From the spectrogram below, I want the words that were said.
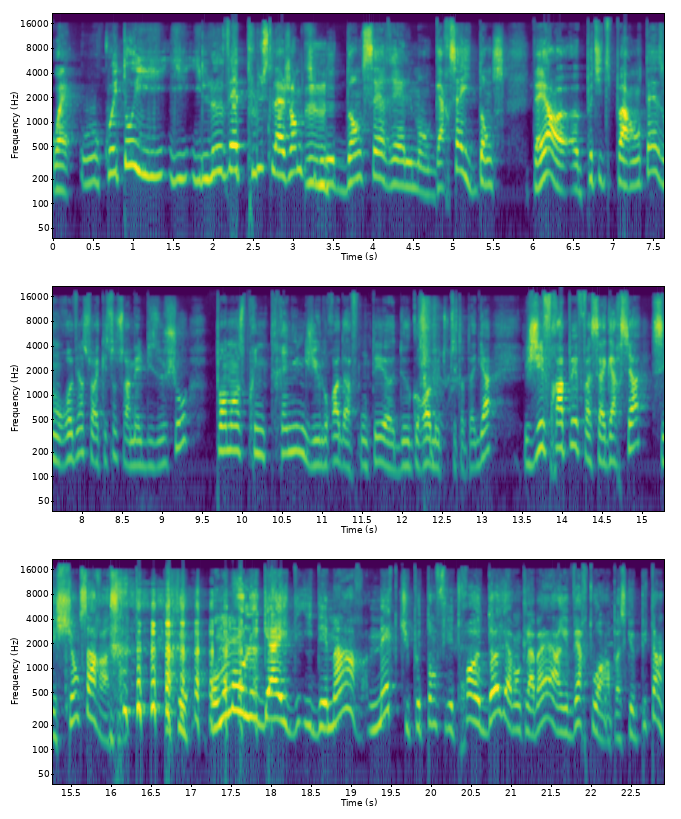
Ouais, ou Cueto il, il, il levait plus la jambe qu'il Mhm. ne dansait réellement. Garcia il danse. D'ailleurs, euh, petite parenthèse, on revient sur la question sur MLB The Show. Pendant le spring training, j'ai eu le droit d'affronter euh, De Grom et tout cet tas de gars. J'ai frappé face à Garcia, c'est chiant sa race. Hein. Que, au moment où le gars il, il démarre, mec, tu peux t'enfiler trois hot dogs avant que la balle arrive vers toi. hein. parce que putain,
